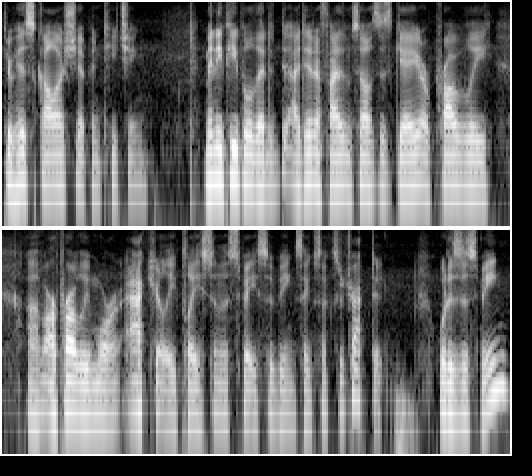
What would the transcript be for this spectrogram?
through his scholarship and teaching. Many people that identify themselves as gay are probably um, are probably more accurately placed in the space of being same-sex attracted. What does this mean?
